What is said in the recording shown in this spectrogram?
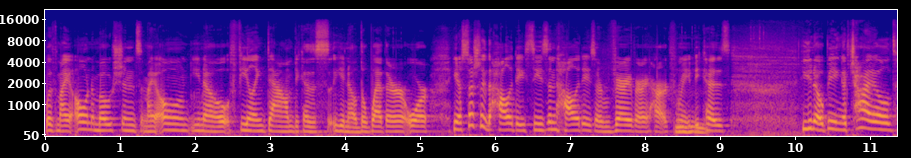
with my own emotions and my own, you know, feeling down because, you know, the weather or, you know, especially the holiday season. Holidays are very, very hard for me because, you know, being a child,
